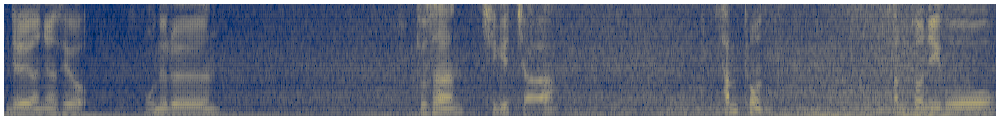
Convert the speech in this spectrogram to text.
네 안녕하세요. 오늘은 두산 지게차 3톤. 3톤이고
